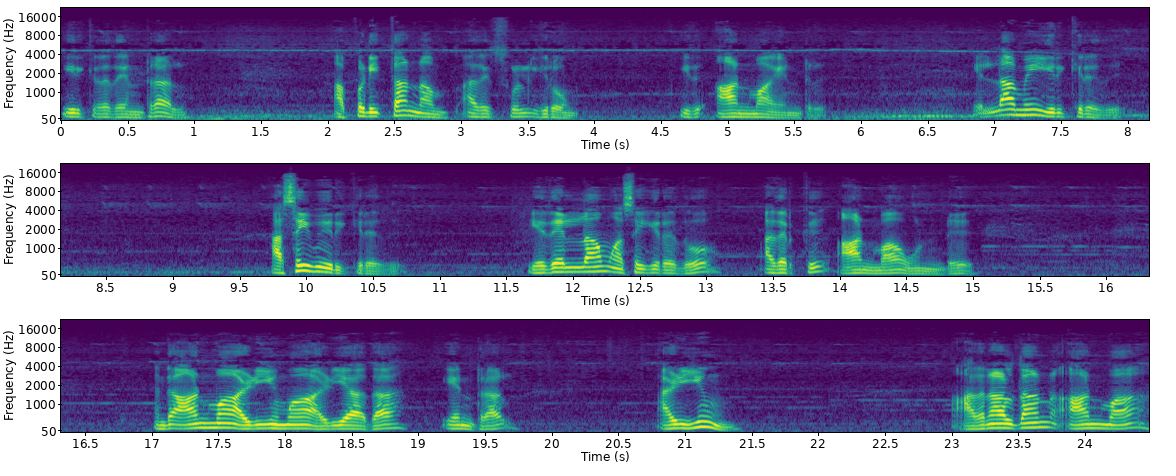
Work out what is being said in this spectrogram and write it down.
இருக்கிறது என்றால் அப்படித்தான் நாம் அதை சொல்கிறோம். இது ஆன்மா என்று. எல்லாமே இருக்கிறது. அசைவு இருக்கிறது. எதெல்லாம் அசைகிறதோ அதற்கு ஆன்மா உண்டு. அந்த ஆன்மா அழியுமா அழியாதா என்றால் அழியும். அதனால்தான் ஆன்மா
